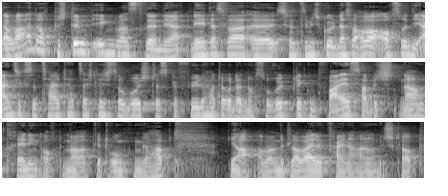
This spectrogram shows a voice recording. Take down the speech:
da war doch bestimmt irgendwas drin, ja. Nee, das war äh, schon ziemlich cool. Und das war aber auch so die einzigste Zeit tatsächlich, so wo ich das Gefühl hatte oder noch so rückblickend weiß, habe ich nach dem Training auch immer getrunken gehabt. Ja, aber mittlerweile keine Ahnung. Ich glaube,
